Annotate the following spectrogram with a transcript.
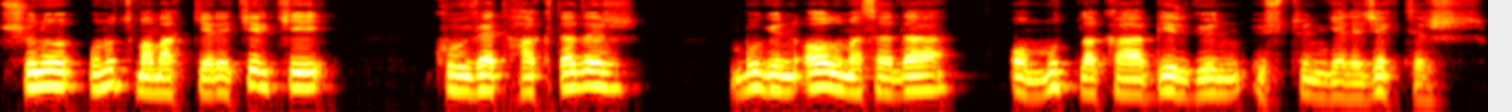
Şunu unutmamak gerekir ki kuvvet haktadır, bugün olmasa da o mutlaka bir gün üstün gelecektir.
